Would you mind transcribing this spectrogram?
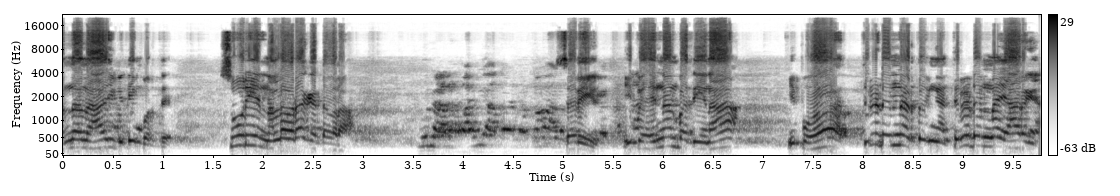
அந்தந்த ஆதிபத்தியம் பொறுத்து. சூரியன் நல்லவரா கெட்டவரா? சரி இப்ப என்னன்னு பாத்தீங்கன்னா இப்போ திருடன்னு எடுத்துக்கங்க. திருடன்னா யாருங்க?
